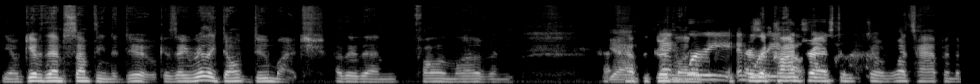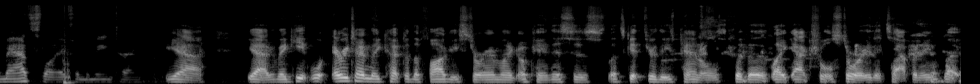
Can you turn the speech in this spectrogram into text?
you know give them something to do because they really don't do much other than fall in love and Yeah. have the good and life. worry and There's worry a contrast to, to what's happened to Matt's life in the meantime. Yeah. Yeah. They keep every time they cut to the foggy story, I'm like, okay, this is let's get through these panels to the like actual story that's happening. But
